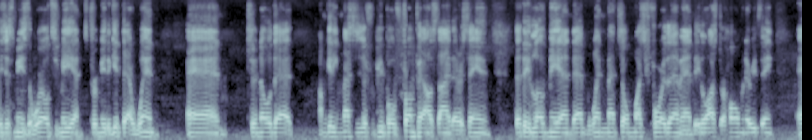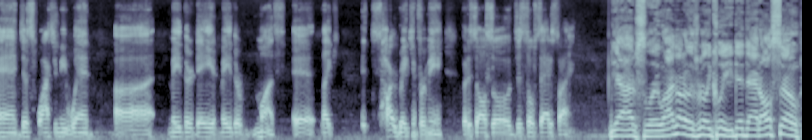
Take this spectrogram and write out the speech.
it just means the world to me and for me to get that win and to know that i'm getting messages from people from palestine that are saying that they love me and that win meant so much for them and they lost their home and everything. And just watching me win uh, made their day and made their month. It, like it's heartbreaking for me, but it's also just so satisfying. Yeah, absolutely. Well, I thought it was really cool you did that. Also,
